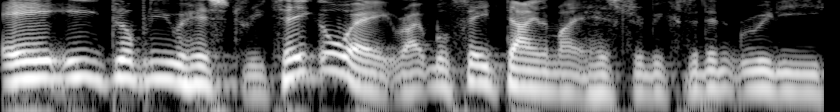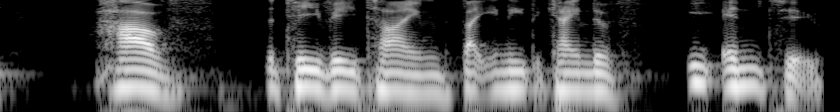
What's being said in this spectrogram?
AEW history, take away, right? We'll say dynamite history because it didn't really have the TV time that you need to kind of eat into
